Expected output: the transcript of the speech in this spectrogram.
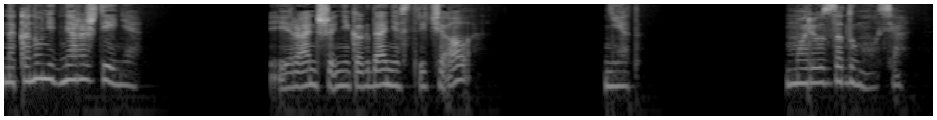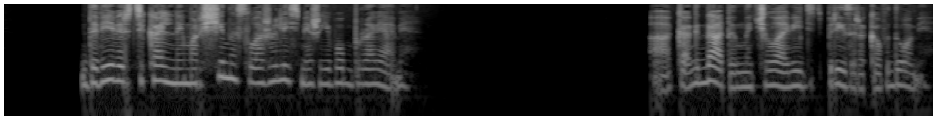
накануне дня рождения. И раньше никогда не встречала? Нет. Мариус задумался. Две вертикальные морщины сложились между его бровями. «А когда ты начала видеть призрака в доме?»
